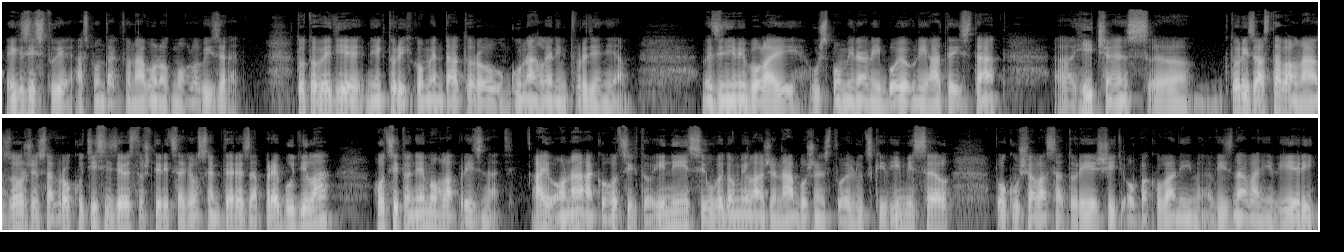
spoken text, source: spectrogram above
existuje, aspoň takto navonok mohlo vyzerať. Toto vedie niektorých komentátorov k unáhleným tvrdeniam. Medzi nimi bol aj už spomínaný bojovný ateista Hitchens, ktorý zastával názor, že sa v roku 1948 Teresa prebudila, hoci to nemohla priznať. Aj ona, ako hoci kto iný, si uvedomila, že náboženstvo je ľudský výmysel, pokúšala sa to riešiť opakovaným vyznávaním viery,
